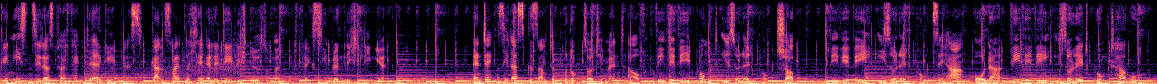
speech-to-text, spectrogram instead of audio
Genießen Sie das perfekte Ergebnis, ganzheitliche LED-Lichtlösungen mit flexiblen Lichtlinien. Entdecken Sie das gesamte Produktsortiment auf www.isolet.shop, www.isolet.ch oder www.isolet.hu.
